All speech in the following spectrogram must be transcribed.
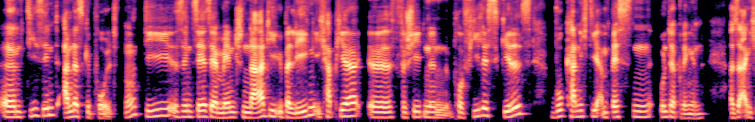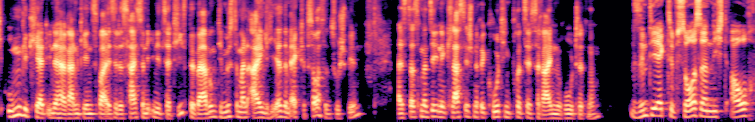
ähm, die sind anders gepolt. Ne? Die sind sehr, sehr menschennah, die überlegen, ich habe hier äh, verschiedene Profile, Skills, wo kann ich die am besten unterbringen? Also eigentlich umgekehrt in der Herangehensweise. Das heißt, eine Initiativbewerbung, die müsste man eigentlich eher dem Active Sourcer zuspielen als dass man sie in den klassischen Recruiting-Prozess reinroutet. Ne? Sind die Active Sourcer nicht auch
